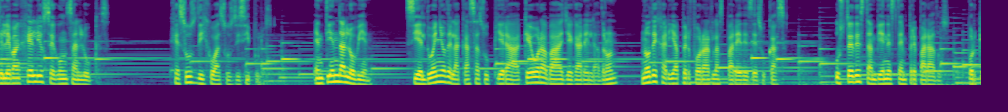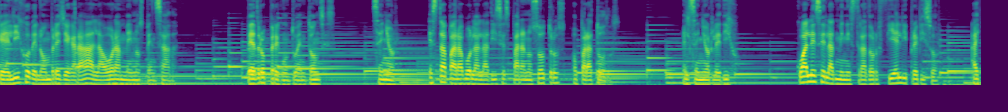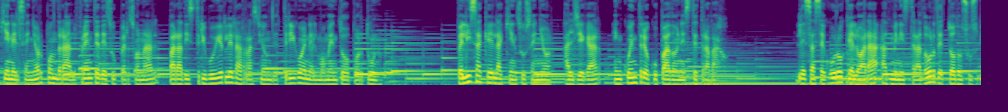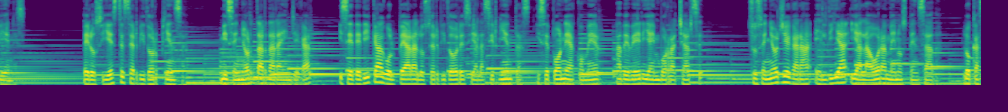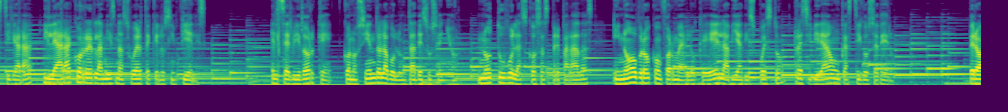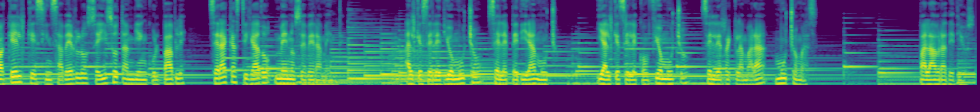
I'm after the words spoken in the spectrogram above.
Del Evangelio según San Lucas. Jesús dijo a sus discípulos, Entiéndanlo bien, si el dueño de la casa supiera a qué hora va a llegar el ladrón, no dejaría perforar las paredes de su casa. Ustedes también estén preparados, porque el Hijo del Hombre llegará a la hora menos pensada. Pedro preguntó entonces, Señor, ¿esta parábola la dices para nosotros o para todos? El Señor le dijo, ¿cuál es el administrador fiel y previsor, a quien el Señor pondrá al frente de su personal para distribuirle la ración de trigo en el momento oportuno? Feliz aquel a quien su Señor, al llegar, encuentre ocupado en este trabajo. Les aseguro que lo hará administrador de todos sus bienes. Pero si este servidor piensa, mi Señor tardará en llegar, y se dedica a golpear a los servidores y a las sirvientas, y se pone a comer, a beber y a emborracharse, su Señor llegará el día y a la hora menos pensada, lo castigará y le hará correr la misma suerte que los infieles. El servidor que, conociendo la voluntad de su Señor, no tuvo las cosas preparadas y no obró conforme a lo que él había dispuesto, recibirá un castigo severo. Pero aquel que sin saberlo se hizo también culpable, será castigado menos severamente. Al que se le dio mucho, se le pedirá mucho y al que se le confió mucho, se le reclamará mucho más. Palabra de Dios.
